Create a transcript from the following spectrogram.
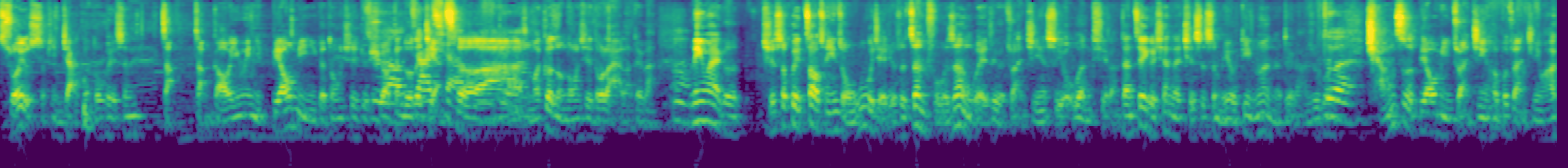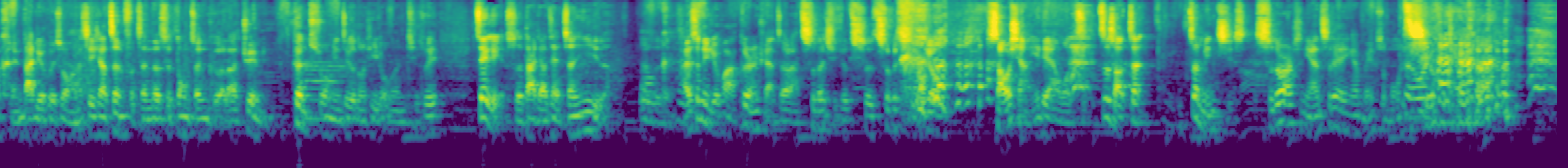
所有食品价格都会升涨涨高，因为你标明一个东西就需要更多的检测啊，什么各种东西都来了，对吧？嗯另外一个其实会造成一种误解，就是政府认为这个转基因是有问题了，但这个现在其实是没有定论的，对吧？如果对强制标明转基因和不转基因的话，可能大家会说啊，这下政府真的是动真格了，确更说明这个东西有问题，所以这个也是大家在争议的。就是还是那句话，个人选择了，吃得起就吃，吃不起就少想一点。我至至少证证明几十十多二十年之内应该没有什么问题。我觉得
